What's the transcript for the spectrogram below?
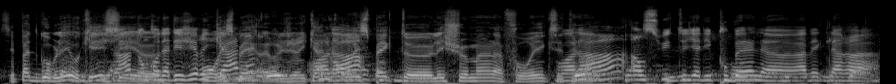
C'est pas de gobelet, ok. Donc on a des jerrycans. On respecte, euh, jerrycans, Voilà. on respecte euh, les chemins, la forêt, etc. Voilà. Ensuite, il y a les poubelles euh, avec la,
